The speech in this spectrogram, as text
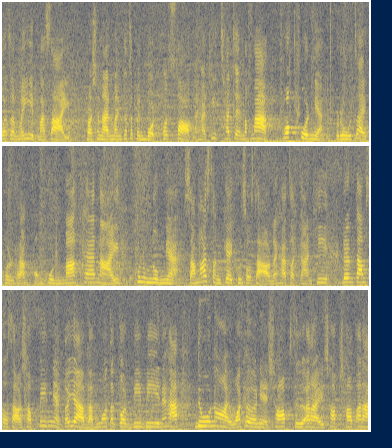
ก็จะไม่หยิบมาใส่ เพราะฉะนั้นมันก็จะเป็นบททดสอบนะคะ ที่ชัดเจนมากๆ ว่าคุณเนี่ยรู้ใจคนรักของคุณมากแค่ไหน คุณหนุ่มๆเนี่ยสามารถสังเกตคุณสาวๆนะคะ จากการที่เดินตามสาวๆช้อปปิ้งเนี่ยก็อย่าแบบมัวตะกดบีบีนะคะ ดูหน่อยว่าเธอเนี่ยชอบซื้ออะไรชอบช็อปอะไร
